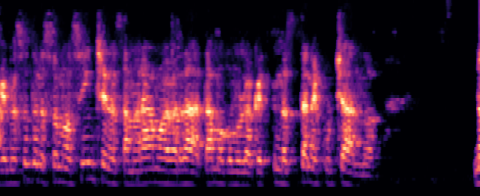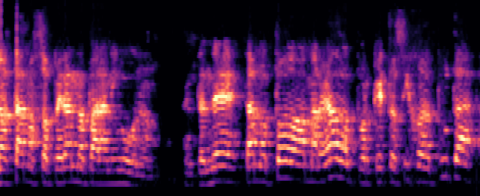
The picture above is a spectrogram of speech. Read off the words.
que nosotros somos hinchas y nos amargamos de verdad, estamos como los que nos están escuchando. No estamos operando para ninguno. ¿Entendés? Estamos todos amargados porque estos hijos de puta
